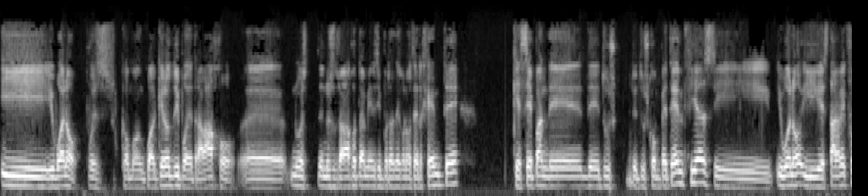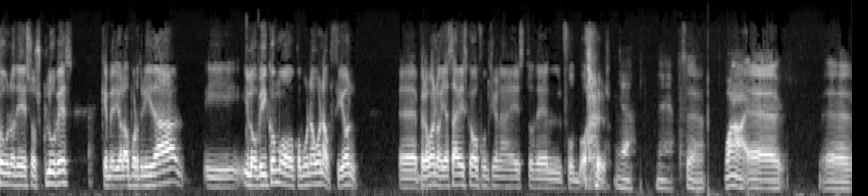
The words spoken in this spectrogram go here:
Y, y bueno, pues como en cualquier otro tipo de trabajo, eh, nuestro, en nuestro trabajo también es importante conocer gente que sepan de, de tus, de tus competencias y, y bueno, y Starbeck fue uno de esos clubes que me dio la oportunidad y, y lo vi como, como una buena opción. Eh, pero bueno, ya sabéis cómo funciona esto del fútbol. Ya, ya. Sí. Bueno, eh, eh,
